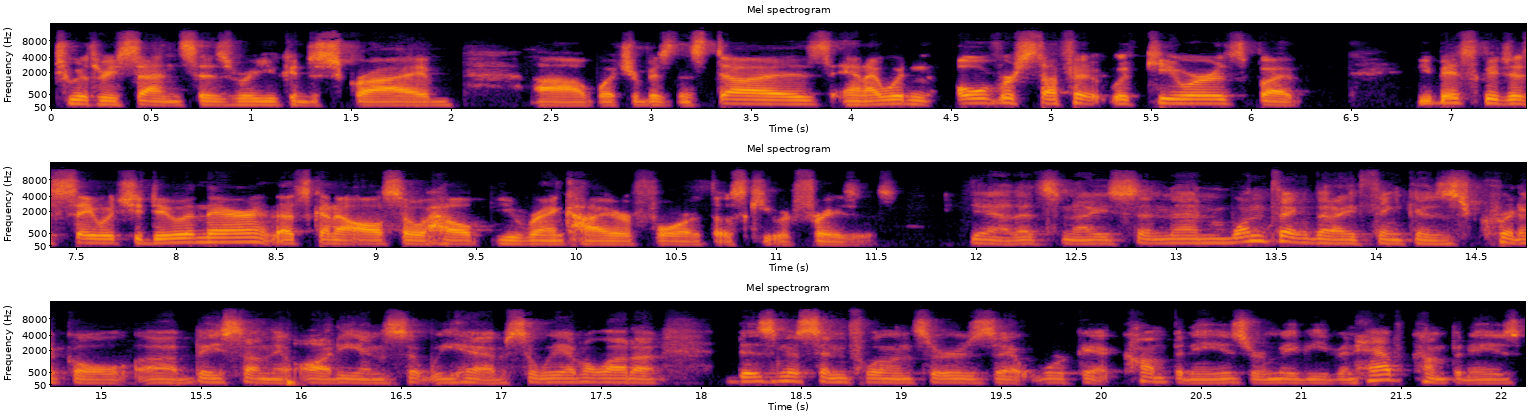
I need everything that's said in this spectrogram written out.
two or three sentences where you can describe uh, what your business does. And i wouldn't overstuff it with keywords but you basically just say what you do in there. That's going to also help you rank higher for those keyword phrases yeah, that's nice. And then one thing that I think is critical uh, based on the audience that we have. So we have a lot of business influencers that work at companies or maybe even have companies,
